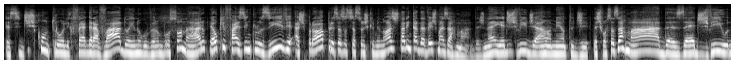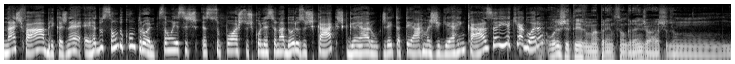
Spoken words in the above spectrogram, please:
Esse descontrole que foi agravado aí no governo Bolsonaro é o que faz, inclusive, as próprias associações criminosas estarem cada vez mais armadas, né? E é desvio de armamento de, das Forças Armadas, é desvio nas fábricas, né? É redução do controle. São esses, esses supostos colecionadores, os CACs, que ganharam direito a ter armas de guerra em casa e aqui agora Hoje teve uma apreensão grande, eu acho, de um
